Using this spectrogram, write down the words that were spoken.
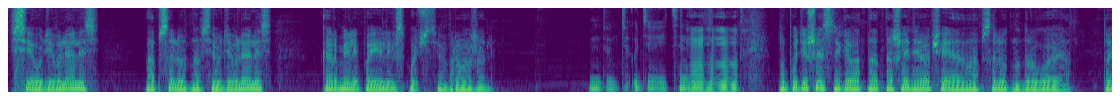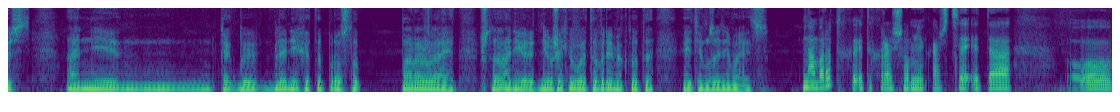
все удивлялись, абсолютно все удивлялись, кормили, поили и с почестями провожали. Уд- Удивительно. Мгм. Ну, путешественников от- отношение вообще абсолютно другое. То есть они, как бы, для них это просто поражает, что они говорят, неужели в это время кто-то этим занимается? Наоборот, это хорошо, мне кажется. Это, э,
